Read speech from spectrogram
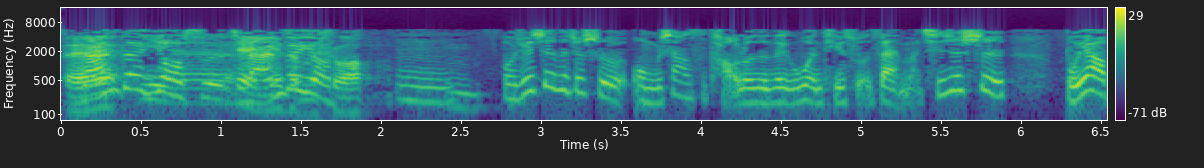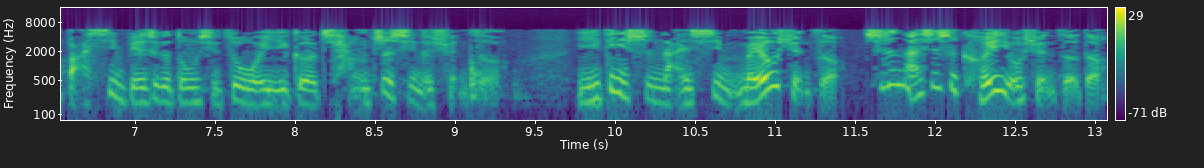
哎男的又是男的又说？嗯，我觉得这个就是我们上次讨论的那个问题所在嘛，其实是不要把性别这个东西作为一个强制性的选择，一定是男性没有选择。其实男性是可以有选择的，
